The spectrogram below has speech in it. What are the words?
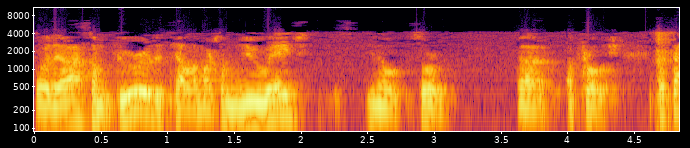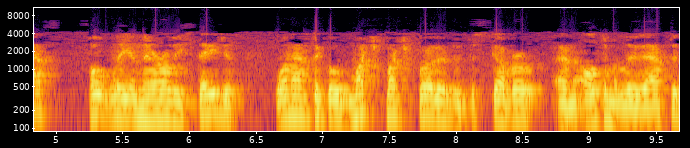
Or they ask some guru to tell them or some new age, you know, sort of uh, approach. But that's totally in the early stages. One has to go much, much further to discover, and ultimately they have to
